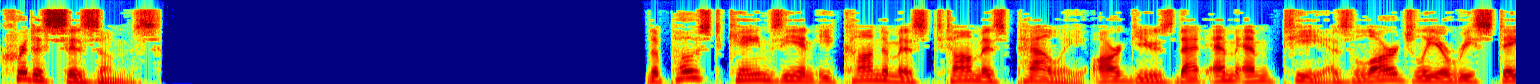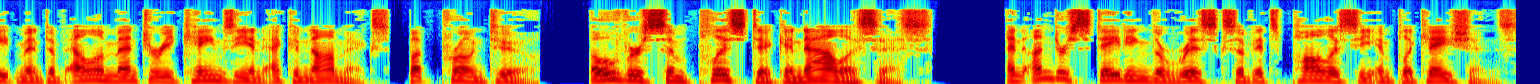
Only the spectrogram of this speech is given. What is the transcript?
Criticisms The post-Keynesian economist Thomas Palley argues that MMT is largely a restatement of elementary Keynesian economics, but prone to oversimplistic analysis and understating the risks of its policy implications.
